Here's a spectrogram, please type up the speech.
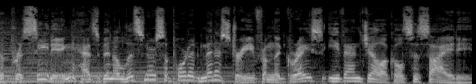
The proceeding has been a listener supported ministry from the Grace Evangelical Society.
